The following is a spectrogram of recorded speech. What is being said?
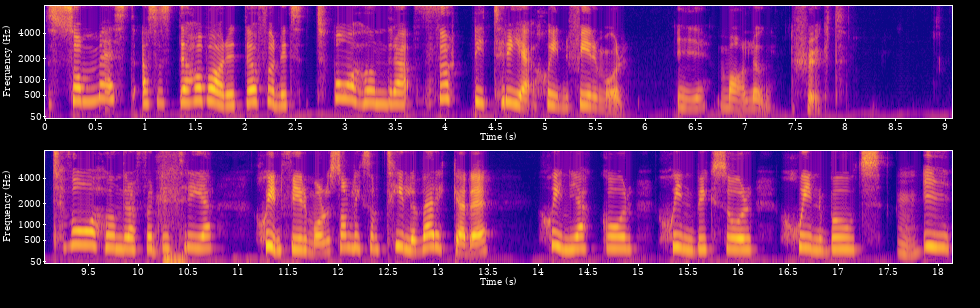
som mest, alltså det har varit, det har funnits 243 skinnfirmor i Malung. Sjukt. 243 skinnfirmor som liksom tillverkade skinnjackor, skinnbyxor, skinnboots mm. i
